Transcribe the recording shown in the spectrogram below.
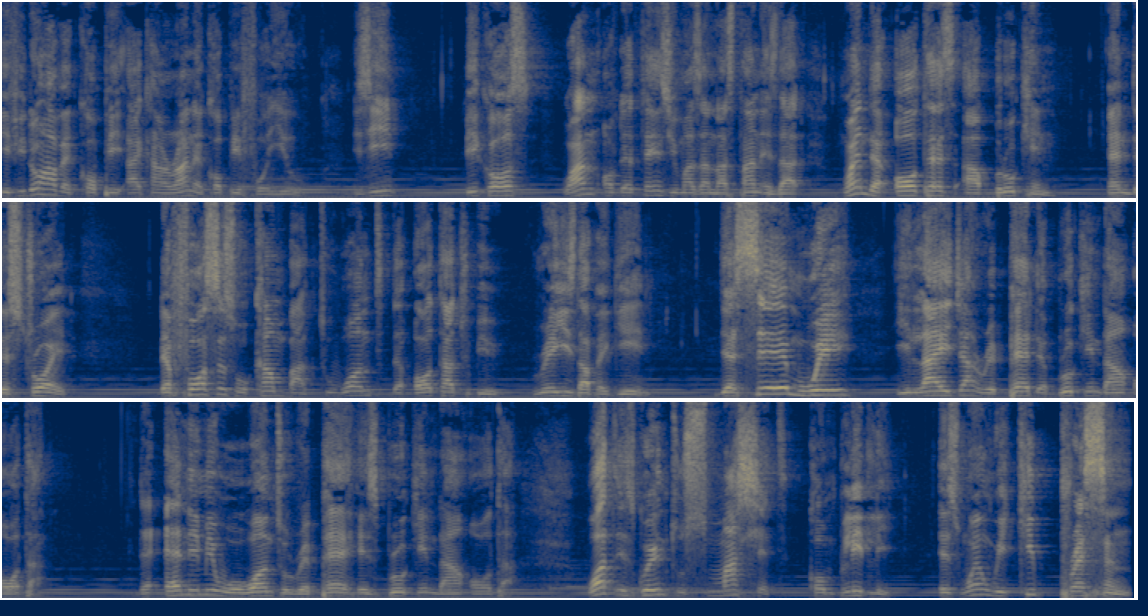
if you don't have a copy, I can run a copy for you. You see, because one of the things you must understand is that when the altars are broken and destroyed, the forces will come back to want the altar to be raised up again. The same way Elijah repaired the broken down altar, the enemy will want to repair his broken down altar. What is going to smash it completely is when we keep pressing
